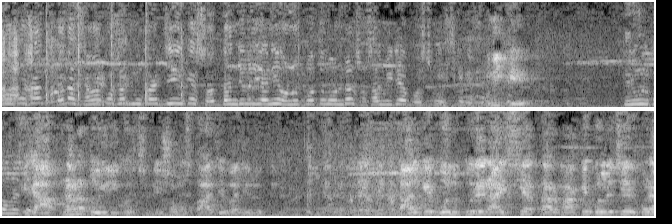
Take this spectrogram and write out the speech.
শ্যামাপ্রসাদ দাদা শ্যামাপ্রসাদ মুখার্জিকে শ্রদ্ধাঞ্জলি জানিয়ে অনুব্রত মন্ডল সোশ্যাল মিডিয়ায় পোস্ট করেছে। উনি কে? তৃণমূল কংগ্রেসের। এটা আপনারা তৈরি করছেন এই সমস্ত আজে বাজে লোক কালকে বোলপুরের আইসিয়া তার মাকে বলেছে এরপরে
